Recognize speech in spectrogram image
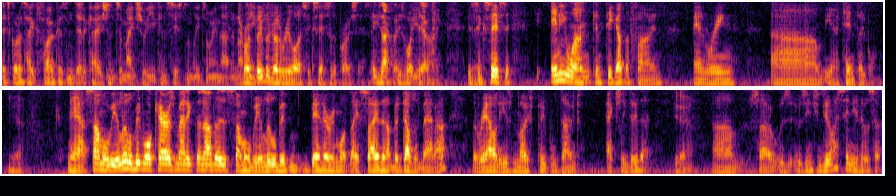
it's got to take focus and dedication to make sure you're consistently doing that. And I Troy, think people have got to realise success is a process. Exactly. Is what you're Yeah. saying. Is success, anyone can pick up the phone and ring, um, you know, 10 people. Yeah. Now, some will be a little bit more charismatic than others, some will be a little bit better in what they say than others, but it doesn't matter. The reality is most people don't actually do that. Yeah. Um, so it was, it was interesting. Did I send you? There was a.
